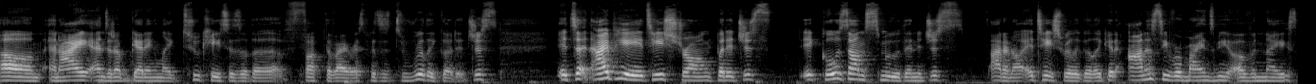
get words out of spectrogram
Um, and I ended up getting like two cases of the fuck the virus because it's really good. It just, it's an IPA. It tastes strong, but it just, it goes down smooth and it just I don't know. It tastes really good. Like it honestly reminds me of a nice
